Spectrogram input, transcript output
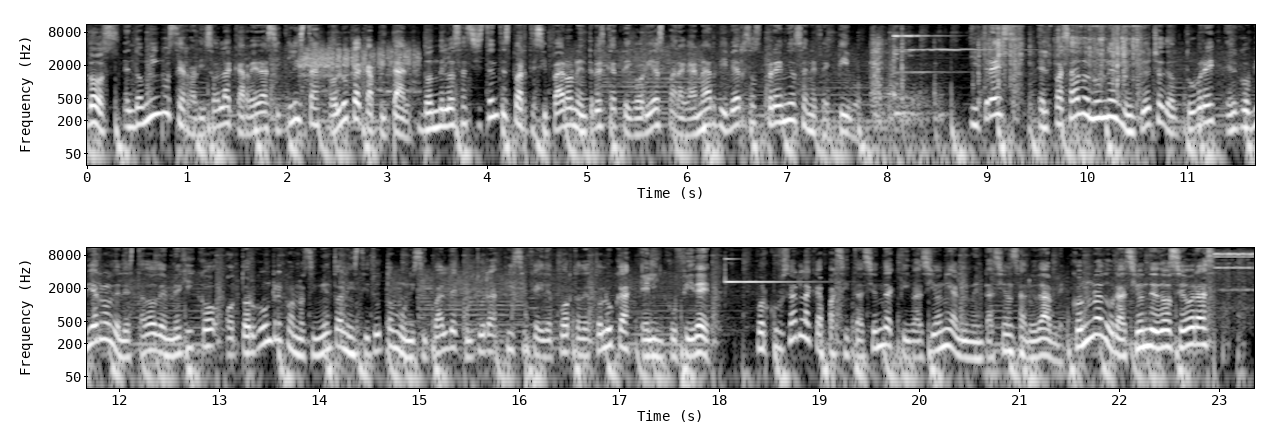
2. El domingo se realizó la carrera ciclista Toluca Capital, donde los asistentes participaron en tres categorías para ganar diversos premios en efectivo. Y 3. El pasado lunes 28 de octubre, el gobierno del Estado de México otorgó un reconocimiento al Instituto Municipal de Cultura Física y Deporte de Toluca, el INCUFIDET, por cursar la capacitación de activación y alimentación saludable, con una duración de 12 horas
